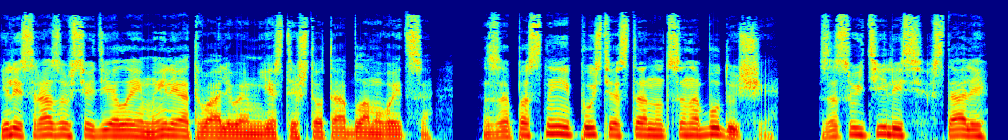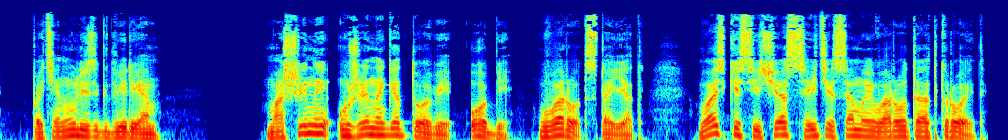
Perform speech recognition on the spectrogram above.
Или сразу все делаем, или отваливаем, если что-то обламывается. Запасные пусть останутся на будущее. Засуетились, встали, потянулись к дверям. Машины уже наготове, обе, у ворот стоят. Васька сейчас эти самые ворота откроет.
